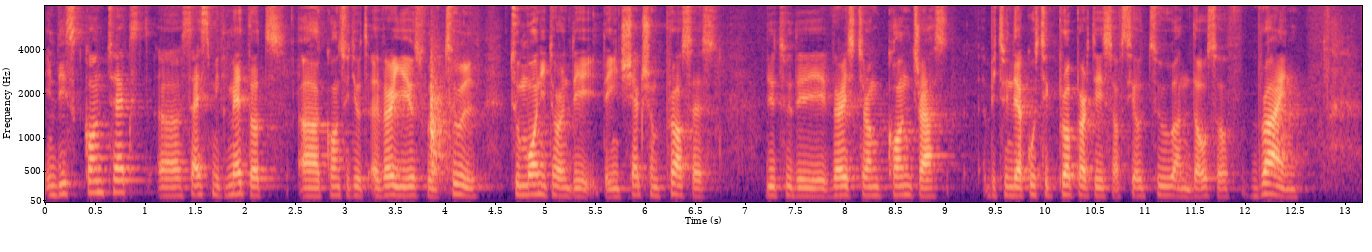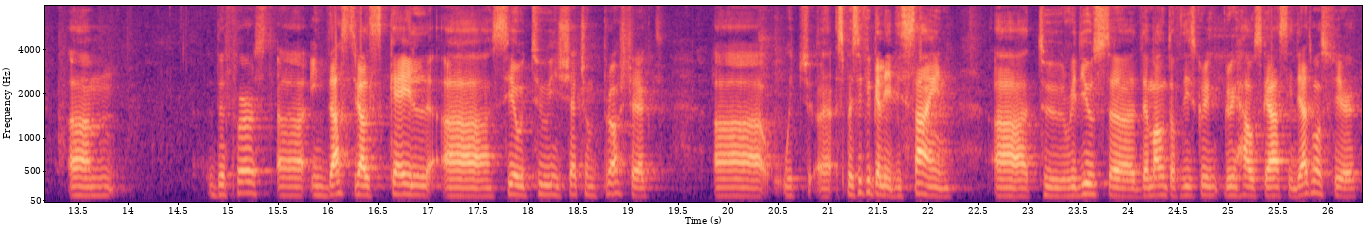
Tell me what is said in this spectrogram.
in this context, uh, seismic methods uh, constitute a very useful tool to monitor the, the injection process due to the very strong contrast between the acoustic properties of CO2 and those of brine. Um, the first uh, industrial scale uh, CO2 injection project, uh, which uh, specifically designed uh, to reduce uh, the amount of this green greenhouse gas in the atmosphere,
